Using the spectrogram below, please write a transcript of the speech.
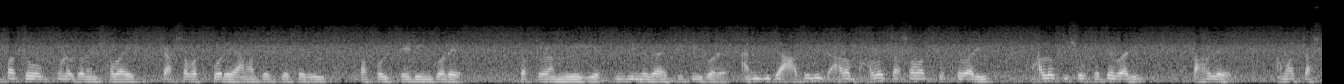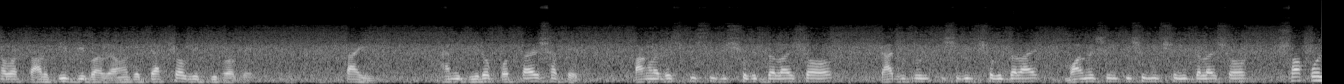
আব্বা তো মনে করেন সবাই চাষাবাদ করে, আমাদের দেশের এই ফসল ট্রেডিং করে, চট্টগ্রাম নিয়ে গিয়ে বিভিন্ন জায়গায় বিক্রি করে। আমি যদি আধুনিক আরও ভালো চাষাবাদ করতে পারি, ভালো কৃষক হতে পারি, তাহলে আমার চাষাবাদটা আরও বৃদ্ধি পাবে, আমাদের ব্যবসাও বৃদ্ধি পাবে। তাই আমি দৃঢ় প্রত্যয়ের সাথে বাংলাদেশ কৃষি বিশ্ববিদ্যালয় সহ গাজীপুর কৃষি বিশ্ববিদ্যালয়, ময়মনসিংহ কৃষি বিশ্ববিদ্যালয় সহ সকল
